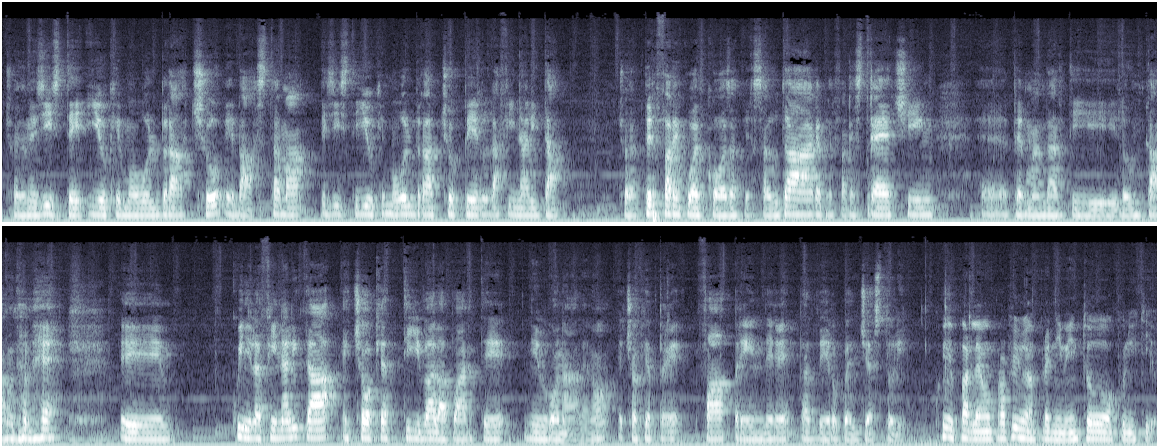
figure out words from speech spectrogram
cioè non esiste io che muovo il braccio e basta, ma esiste io che muovo il braccio per la finalità, cioè per fare qualcosa, per salutare, per fare stretching, eh, per mandarti lontano da me. E quindi la finalità è ciò che attiva la parte neuronale, no? È ciò che appre- fa apprendere davvero quel gesto lì. Quindi parliamo proprio di un apprendimento cognitivo.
